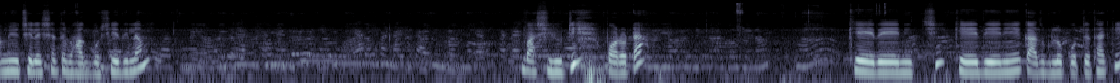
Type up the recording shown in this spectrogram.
আমিও ছেলের সাথে ভাগ বসিয়ে দিলাম। বাসি রুটি, পরোটা। খেয়ে দিয়ে নিচ্ছি, খেয়ে দিয়ে নিয়ে কাজগুলো করতে থাকি।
